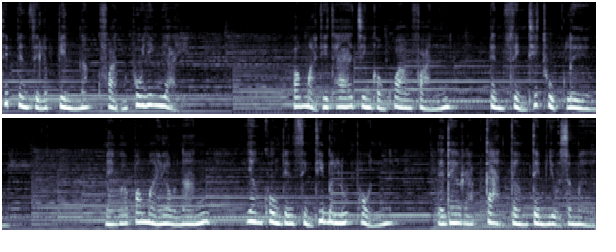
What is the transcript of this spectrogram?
ที่เป็นศิลปินนักฝันผู้ยิ่งใหญ่ เป้าหมายที่แท้จริงของความฝันเป็นสิ่งที่ถูกลืม แม้ว่าเป้าหมายเหล่านั้นยังคงเป็นสิ่งที่บรรลุผล และได้รับการเติมเต็มอยู่เสมอ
